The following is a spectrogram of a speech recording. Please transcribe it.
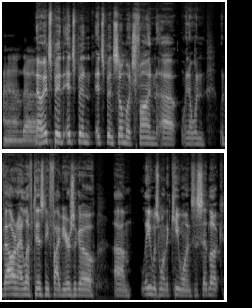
And uh, no, it's been it's been it's been so much fun. Uh, you know, when when Valerie and I left Disney five years ago, um, Lee was one of the key ones that said, "Look."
